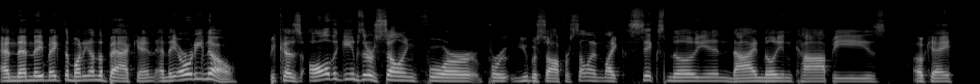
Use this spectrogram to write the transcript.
And then they make the money on the back end, and they already know because all the games that are selling for for Ubisoft are selling like 6 million, 9 million copies. Okay.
